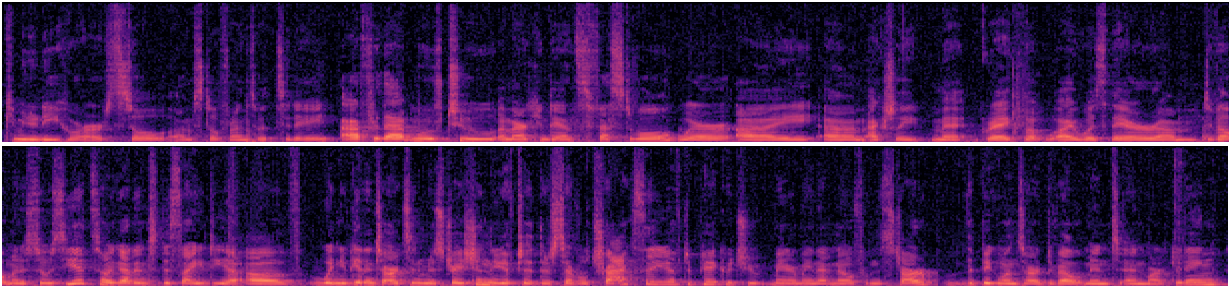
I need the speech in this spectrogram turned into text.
community who are still I'm still friends with today. After that, moved to American Dance Festival where I um, actually met Greg but I was their um, development associate. So I got into this idea of when you get into arts administration, you have to there's several tracks that you have to pick, which you may or may not know from the start. The big ones are development and marketing.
